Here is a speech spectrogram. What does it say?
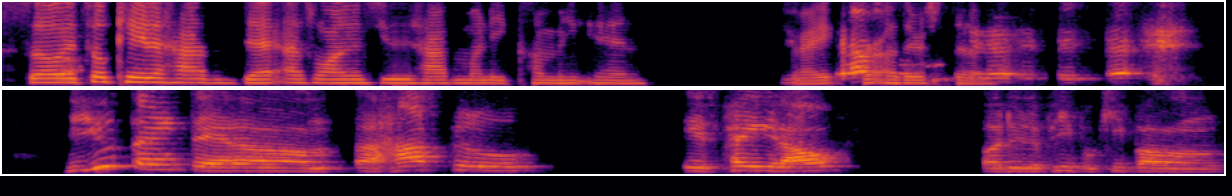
So it's okay to have debt as long as you have money coming in, you right? For other stuff. Eh, eh, eh, do you think that um, a hospital is paid off, or do the people keep on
